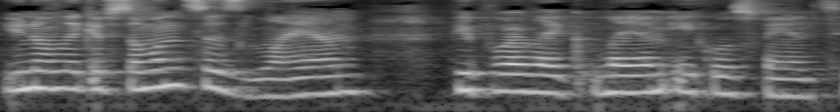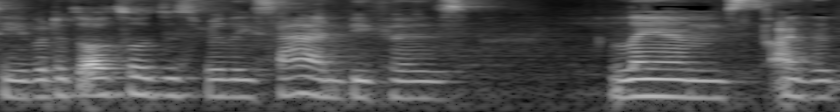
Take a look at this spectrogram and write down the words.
you know, like if someone says lamb, people are like lamb equals fancy, but it's also just really sad because lambs are the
